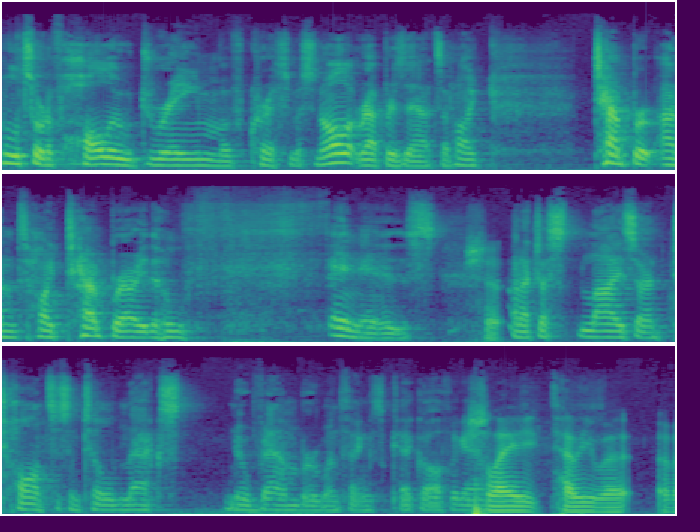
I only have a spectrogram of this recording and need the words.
whole sort of hollow dream of Christmas and all it represents, and how temper and how temporary the whole thing is Shall, and it just lies there and taunts us until next November when things kick off again. shall I tell you a, a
